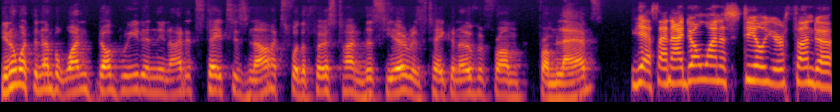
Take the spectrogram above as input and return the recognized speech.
you know what the number one dog breed in the United States is now? It's for the first time this year is taken over from from labs. Yes, and I don't want to steal your thunder.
